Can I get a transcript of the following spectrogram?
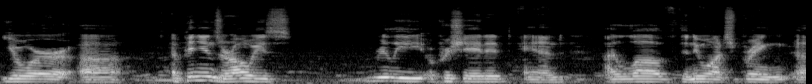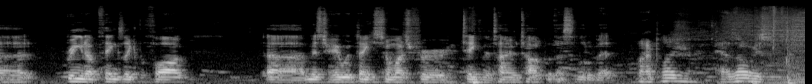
your uh, opinions are always really appreciated, and I love the nuance you bring, uh, bringing up things like the fog. Uh, Mr. Haywood, thank you so much for taking the time to talk with us a little bit. My pleasure, as always.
